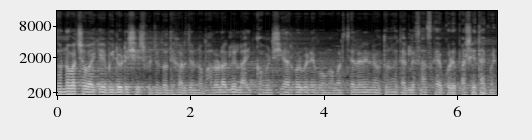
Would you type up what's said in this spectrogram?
ধন্যবাদ সবাইকে। ভিডিওটি শেষ পর্যন্ত দেখার জন্য ভালো লাগলে লাইক কমেন্ট শেয়ার করবেন এবং আমার চ্যানেলে নতুন হয়ে থাকলে সাবস্ক্রাইব করে পাশে থাকবেন।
